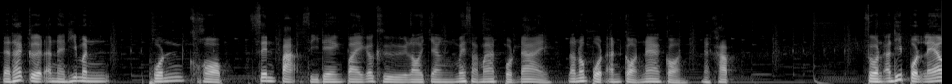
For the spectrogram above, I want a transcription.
แต่ถ้าเกิดอันไหนที่มันพ้นขอบเส้นปะสีแดงไปก็คือเรายังไม่สามารถปลดได้ เราต้องปลดอันก่อนหน้าก่อนนะครับ ส่วนอันที่ปลดแล้ว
